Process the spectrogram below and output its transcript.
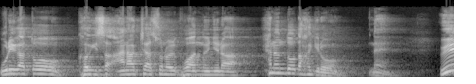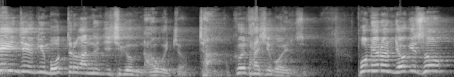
우리가 또 거기서 안악 자손을 보았느니라 하는도다 하기로 네. 왜 이제 여기 못 들어갔는지 지금 나오고 있죠. 자, 그걸 다시 보여주세요. 보면은 여기서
